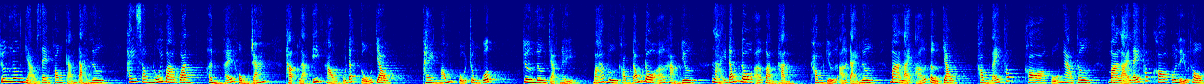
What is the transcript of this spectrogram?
Trương Lương dạo xem phong cảnh đại lương, Thấy sông núi bao quanh, Hình thế hùng tráng, Thật là yết hầu của đất cửu châu, Thèn móng của Trung Quốc. Trương Lương chợt nghĩ, Bá vương không đóng đô ở Hàm Dương, Lại đóng đô ở Bành Thành. Không giữ ở Đại Lương, Mà lại ở Từ Châu. Không lấy thóc kho của Ngao Thương, Mà lại lấy thóc kho của Liễu Thôn.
